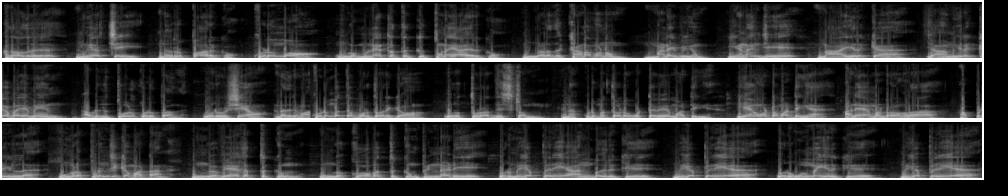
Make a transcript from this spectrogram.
அதாவது முயற்சி நெருப்பா இருக்கும். குடும்பம் உங்க முன்னேற்றத்துக்கு துணையா இருக்கும். உங்களது கணவனும் மனைவியும் இணைஞ்சு நான் இருக்கேன் யாம் இருக்க பயமேன் அப்படின்னு தோல் கொடுப்பாங்க. ஒரு விஷயம் என்ன தெரியுமா? குடும்பத்தை பொறுத்த வரைக்கும் ஒரு துரதிஷ்டம் ஏன்னா குடும்பத்தோட ஒட்டவே மாட்டீங்க. ஏன் ஒட்ட மாட்டீங்க? அநியாயம் பண்றவங்களா? அப்படி இல்லை. உங்களை புரிஞ்சிக்க மாட்டாங்க. உங்க வேகத்துக்கும் உங்க கோபத்துக்கும் பின்னாடி ஒரு மிகப்பெரிய அன்பு இருக்கு. மிகப்பெரிய ஒரு உண்மை இருக்கு. மிகப்பெரிய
